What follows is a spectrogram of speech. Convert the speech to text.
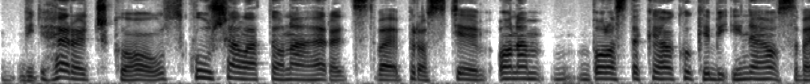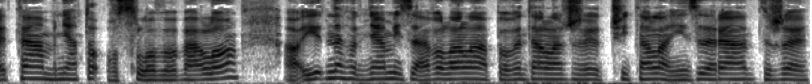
byť herečkou, skúšala to na herectve, proste ona bola z takého ako keby iného sveta, mňa to oslovovalo a jedného dňa mi zavolala a povedala, že čítala inzerát, že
